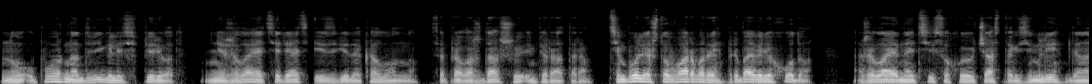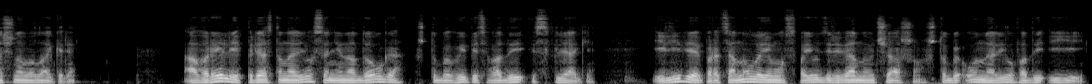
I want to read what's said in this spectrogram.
но упорно двигались вперед, не желая терять из вида колонну, сопровождавшую императора. Тем более, что варвары прибавили ходу, желая найти сухой участок земли для ночного лагеря. Аврелий приостановился ненадолго, чтобы выпить воды из фляги, и Ливия протянула ему свою деревянную чашу, чтобы он налил воды и ей.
